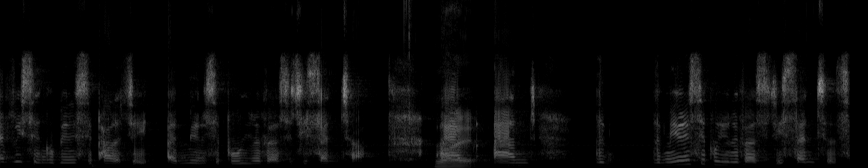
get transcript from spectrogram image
every single municipality a municipal university centre. Right. Um, and the, the municipal university centres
